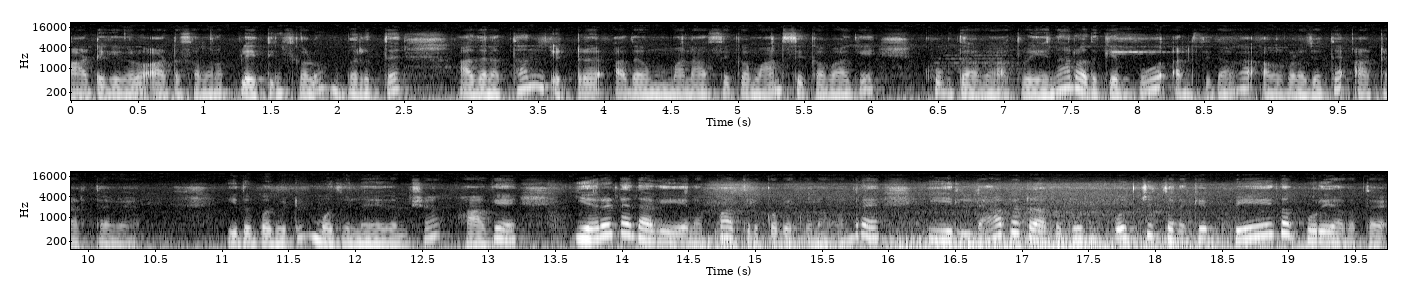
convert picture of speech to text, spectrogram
ಆಟಿಕೆಗಳು, ಆಟ ಸಾಮಾನು, ಪ್ಲೇತಿಂಗ್ಸ್ಗಳು ಬರುತ್ತೆ. ಅದನ್ನು ತಂದು ಇಟ್ಟರೆ ಅದು ಮಾನಸಿಕ, ಮಾನಸಿಕವಾಗಿ ಕುಗ್ದಾಗ ಅಥವಾ ಏನಾದ್ರು ಅದಕ್ಕೆ ಬೋರ್ ಅನಿಸಿದಾಗ ಅವುಗಳ ಜೊತೆ ಆಟ ಇದು ಬಂದ್ಬಿಟ್ಟು ಮೊದಲನೇ ಅಂಶ ಹಾಗೆ ಎರಡನೇದಾಗಿ ಏನಪ್ಪ ತಿಳ್ಕೊಬೇಕು ನಾವು ಅಂದರೆ ಈ ಲ್ಯಾಬ್ರಡಾರ್ಗಳು ಬೊಜ್ಜುತನಕ್ಕೆ ಬೇಗ ಗುರಿಯಾಗುತ್ತವೆ.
